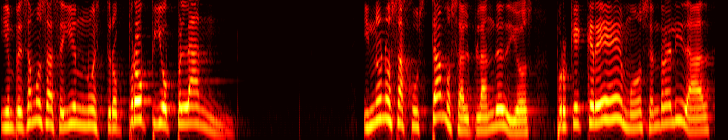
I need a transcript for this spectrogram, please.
y empezamos a seguir nuestro propio plan. Y no nos ajustamos al plan de Dios porque creemos en realidad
